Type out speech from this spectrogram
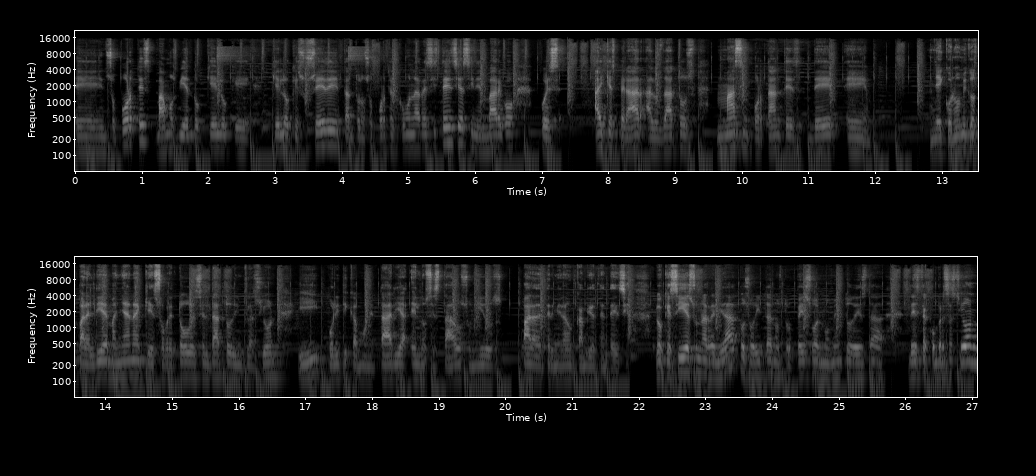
eh, en soportes. Vamos viendo qué es, lo que, qué lo que sucede, tanto en los soportes como en la resistencia. Sin embargo, pues hay que esperar a los datos más importantes. Eh, económicos para el día de mañana, que sobre todo es el dato de inflación y política monetaria en los Estados Unidos para determinar un cambio de tendencia. Lo que sí es una realidad, pues ahorita nuestro peso al momento de esta, de esta conversación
